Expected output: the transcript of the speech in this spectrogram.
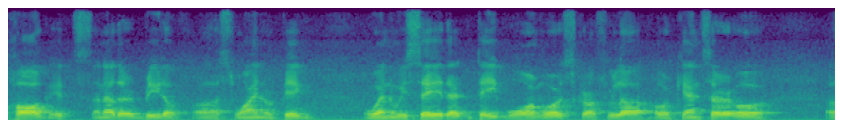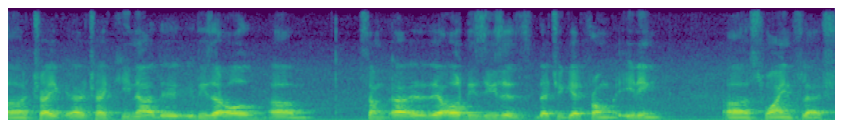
hog. It's another breed of uh, swine or pig. When we say that tapeworm or scrofula or cancer or uh, tri- uh, trichina, they, these are all um, some uh, they are all diseases that you get from eating uh, swine flesh,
